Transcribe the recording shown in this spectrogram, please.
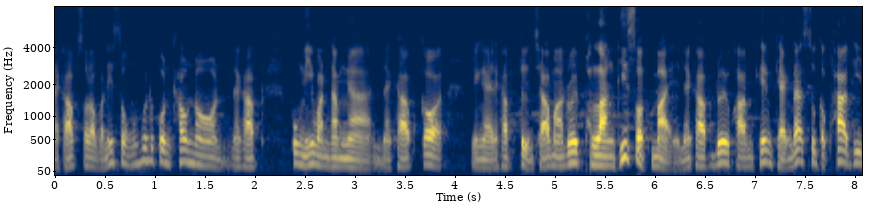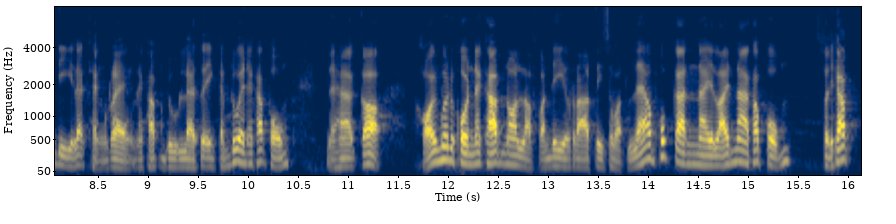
นะครับสำหรับวันนี้ส่งเพื่อนทุกคนเข้านอนนะครับพรุ่งนี้วันทำงานนะครับก็ยังไงนะครับตื่นเช้ามาด้วยพลังที่สดใหม่นะครับด้วยความเข้มแข็งและสุขภาพที่ดีและแข็งแรงนะครับดูแลตัวเองกันด้วยนะครับผมนะฮะก็ ขอให้เพื่อนทุกคนนะครับนอนหลับฝันดีราตรีสวัสดิ์แล้วพบกันในไลฟ์หน้าครับผม สวัสดีครับ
